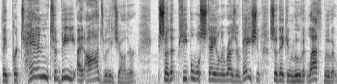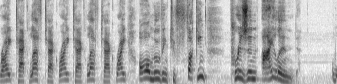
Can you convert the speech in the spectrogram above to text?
They pretend to be at odds with each other so that people will stay on the reservation so they can move it left, move it right, tack left, tack right, tack left, tack right, all moving to fucking prison island.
